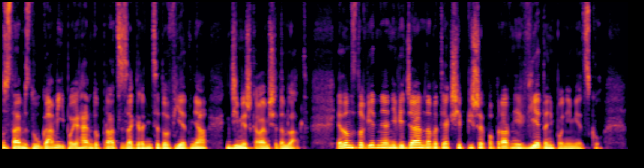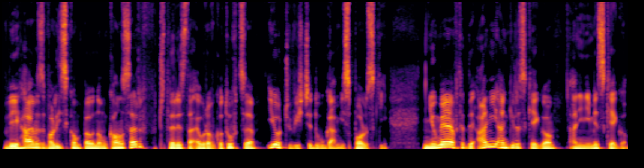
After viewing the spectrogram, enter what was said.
Zostałem z długami i pojechałem do pracy za granicę do Wiednia, gdzie mieszkałem 7 lat. Jadąc do Wiednia nie wiedziałem nawet jak się pisze poprawnie Wiedeń po niemiecku. Wyjechałem z walizką pełną konserw, 400 euro w gotówce i oczywiście długami z Polski. Nie umiałem wtedy ani angielskiego, ani niemieckiego.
